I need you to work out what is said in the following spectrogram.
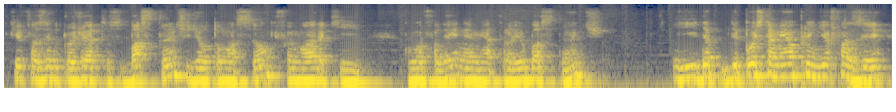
fiquei fazendo projetos bastante de automação, que foi uma área que, como eu falei, né, me atraiu bastante. E de, depois também eu aprendi a fazer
